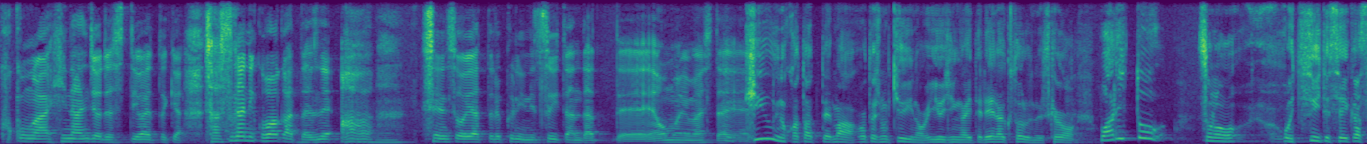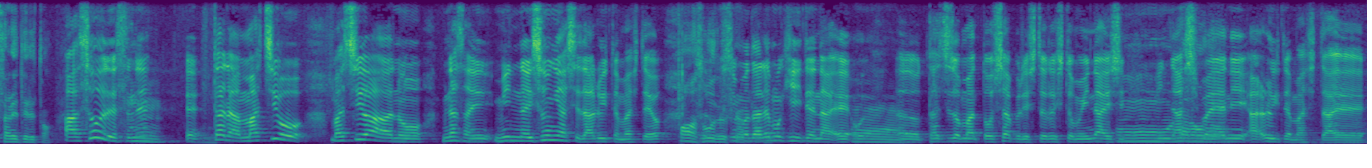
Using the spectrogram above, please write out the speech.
ここが避難所ですって言われた時はさすがに怖かったですね。ああ戦争をやってる国に着いたんだって思いました、キウイの方って、まあ、私もキウイの友人がいて連絡取るんですけど、割とその落ち着いて生活されてると。あそうですね、うん、えただ街を街はあの皆さんみんな急ぎ足で歩いてましたよ。あそうですか。誰も聞いてない。え、うん、あの立ち止まっておしゃべりしてる人もいないし、みんな足早に歩いてました。え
